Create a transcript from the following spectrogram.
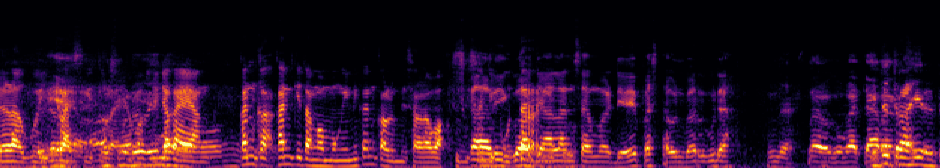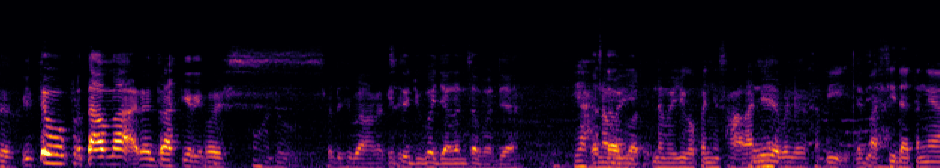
udahlah gue ikhlas Iya, gitu lah ya. Maksudnya kayak yang kan kan kita ngomong ini kan kalau misalnya waktu bisa sekali gue diputer jalan gitu. sama dia pas tahun baru udah Udah. setelah gue pacaran Itu terakhir tuh. itu pertama dan terakhir itu Wih, sedih banget itu sih. juga jalan sama dia Ya Pas namanya, tahun baru. namanya juga penyesalan Iya, ya. bener. Tapi Jadi- pasti datangnya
